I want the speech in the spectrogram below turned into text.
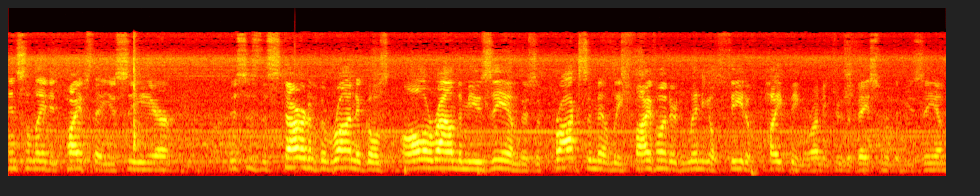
insulated pipes that you see here. This is the start of the run. It goes all around the museum. There's approximately 500 lineal feet of piping running through the basement of the museum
